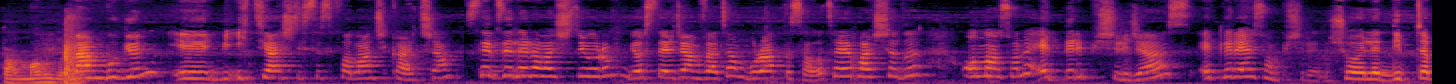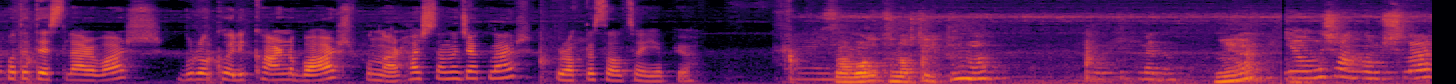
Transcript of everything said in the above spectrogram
Tamamdır. Ben bugün e, bir ihtiyaç listesi falan çıkartacağım. Sebzeleri haşlıyorum. Göstereceğim zaten. Burak da salataya başladı. Ondan sonra etleri pişireceğiz. Etleri en son pişirelim. Şöyle dipte patatesler var. Brokoli, karnabahar. Bunlar haşlanacaklar. Burak da salatayı yapıyor. Sen bu arada tırnakçı gittin mi? Yok gitmedim. Niye? Yanlış anlamışlar.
